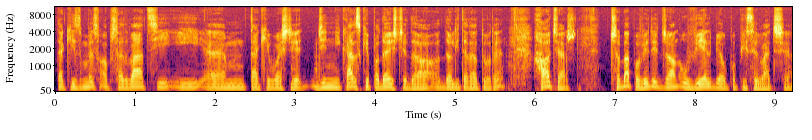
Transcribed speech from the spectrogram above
taki zmysł obserwacji i um, takie właśnie dziennikarskie podejście do, do literatury. Chociaż Trzeba powiedzieć, że on uwielbiał popisywać się,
